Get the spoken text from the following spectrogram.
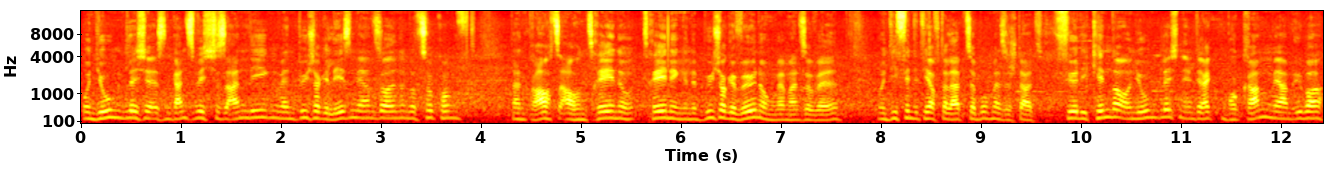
und Jugendliche ist ein ganz wichtiges Anliegen. Wenn Bücher gelesen werden sollen in der Zukunft, dann braucht es auch ein Training, eine Büchergewöhnung, wenn man so will. Und die findet hier auf der Leipziger Buchmesse statt. Für die Kinder und Jugendlichen im direkten Programm. Wir haben über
